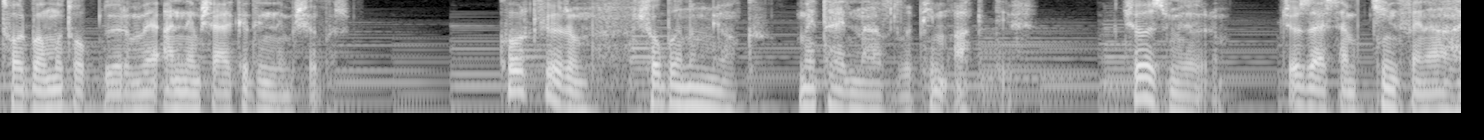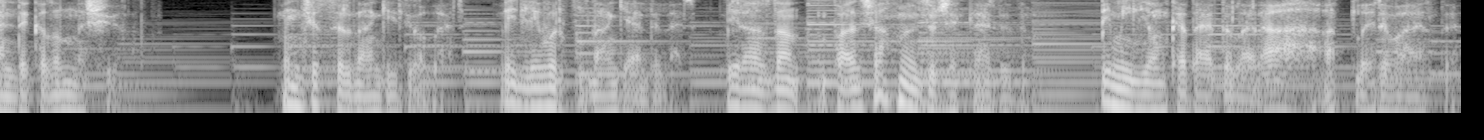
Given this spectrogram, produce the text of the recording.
Torbamı topluyorum ve annem şarkı dinlemiş olur. Korkuyorum, çobanım yok. Metal nazlı, pim aktif. Çözmüyorum. Çözersem kin fena halde kalınlaşıyor. Manchester'dan geliyorlar ve Liverpool'dan geldiler. Birazdan padişah mı öldürecekler dedim. Bir milyon kadardılar, ah atları vardı.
